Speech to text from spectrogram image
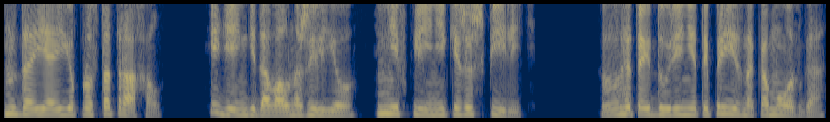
Да я ее просто трахал. И деньги давал на жилье. Не в клинике же шпилить. В этой дуре нет и признака мозга.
